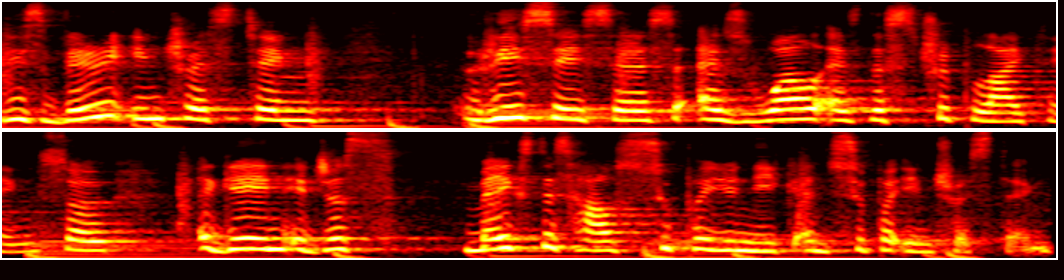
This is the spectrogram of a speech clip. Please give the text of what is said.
these very interesting recesses as well as the strip lighting. So again, it just makes this house super unique and super interesting.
